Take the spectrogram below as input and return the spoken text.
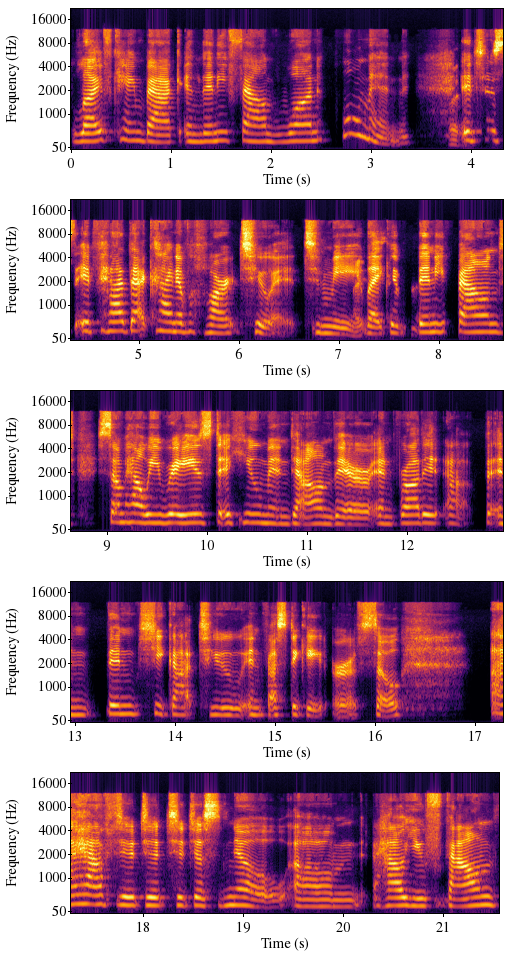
Life came back, and then he found one human. Right. It's just, it had that kind of heart to it to me. Like, if, then he found somehow he raised a human down there and brought it up. And then she got to investigate Earth. So, I have to to to just know um, how you found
